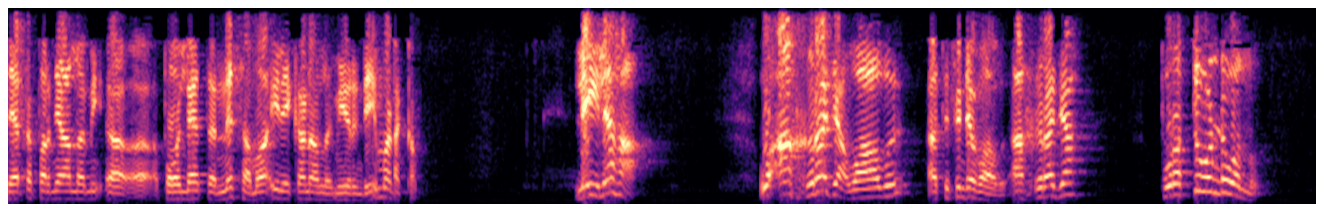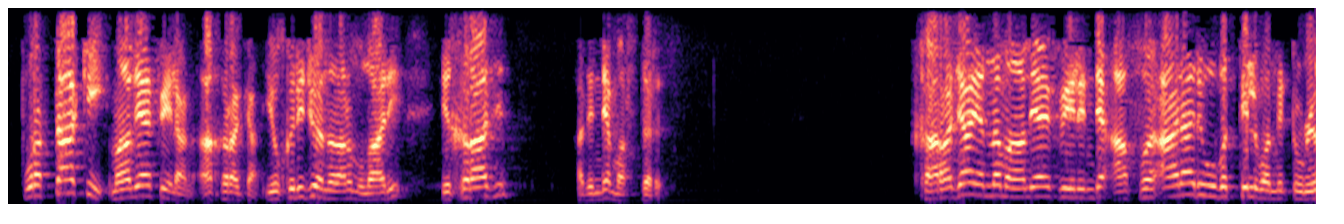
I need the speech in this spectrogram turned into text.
നേരത്തെ പറഞ്ഞ ആ ലമീ പോലെ തന്നെ സമായിലേക്കാണ് ആ ലമീറിന്റെയും അടക്കം. ലൈലഹ അഹ്റജ വാവ് അസിഫിന്റെ വാവ്. അഹ്റജ പുറത്തു കൊണ്ടുവന്നു. പുറത്താക്കി മാതിയായ ഫീലാണ്. അഹ്റജ യുഹ്രിജു എന്നതാണ് മുലാരി ഇഹ്റാജ് അതിന്റെ മസ്ദർ. ഖറജ എന്ന മാലയായ ഫീലിന്റെ അഫ്ആല രൂപത്തിൽ വന്നിട്ടുള്ള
